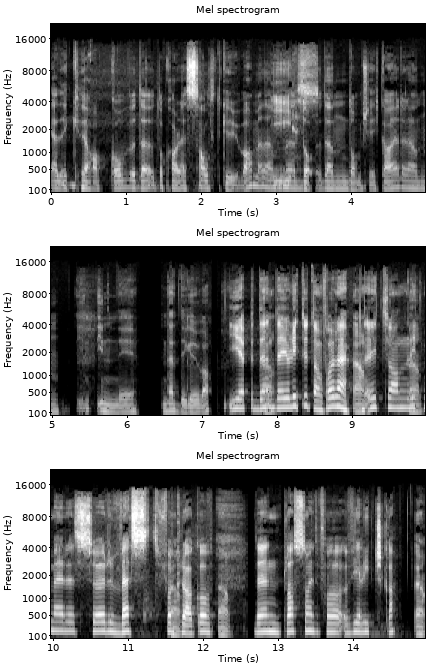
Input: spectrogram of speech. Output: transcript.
Er det Krakow dere har det saltgruva med den, Yes. do, den domkirka, eller den inni nedi gruva? Jepp, det, Ja. det er jo litt utenfor det. Ja. Litt sånn litt Ja. mer sør-vest for. Krakow. Det er en plass som heter for Wieliczka. Ja.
